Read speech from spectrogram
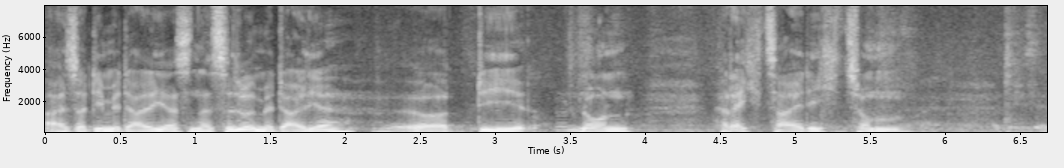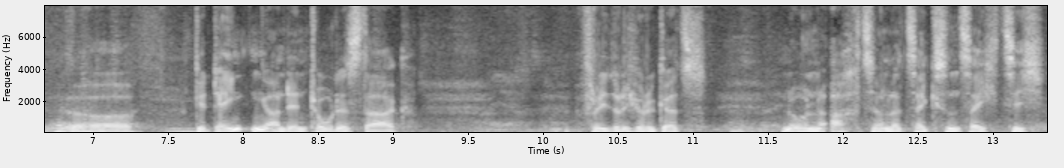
Also die Medaille ist eine Silbermedaille, äh, die nun rechtzeitig zum äh, Gedenken an den Todestag Friedrich Rückerts nun 1866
